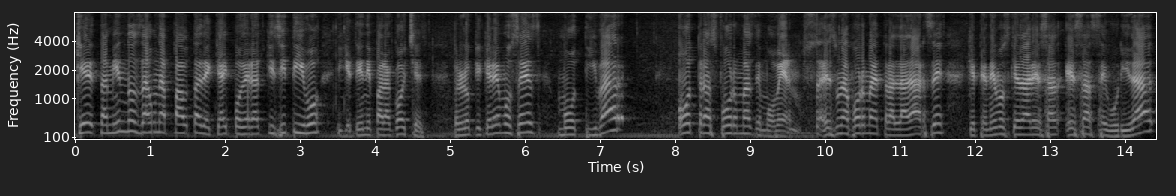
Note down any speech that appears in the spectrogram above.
Que también nos da una pauta de que hay poder adquisitivo y que tiene para coches. Pero lo que queremos es motivar otras formas de movernos. Es una forma de trasladarse que tenemos que dar esa, esa seguridad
